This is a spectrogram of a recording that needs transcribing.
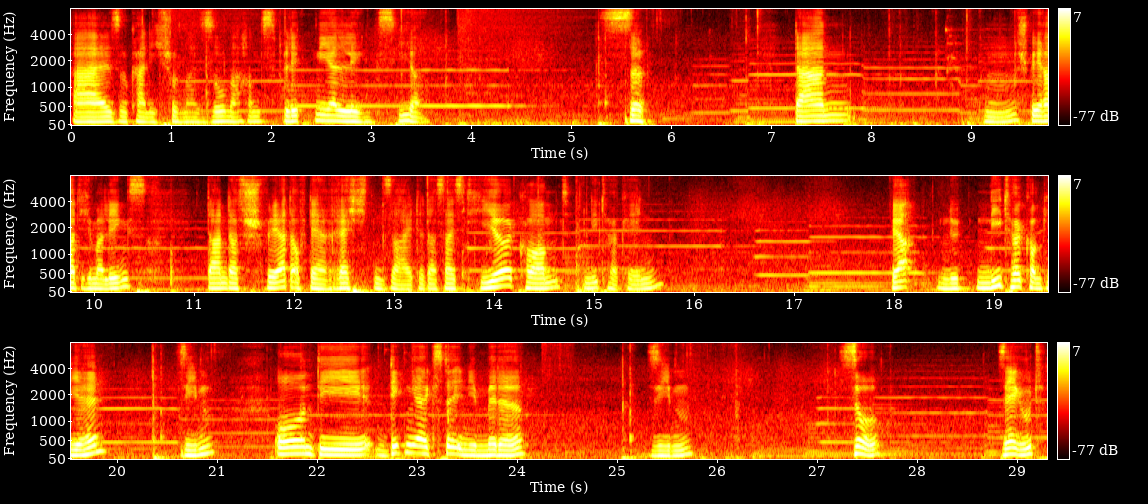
Also kann ich schon mal so machen. Split mir links. Hier. So. Dann... Hm, Speer hatte ich immer links. Dann das Schwert auf der rechten Seite. Das heißt, hier kommt Nidhöck hin. Ja, Nidhöck kommt hier hin. Sieben. Und die dicken Äxte in die Mitte. Sieben. So. Sehr gut.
